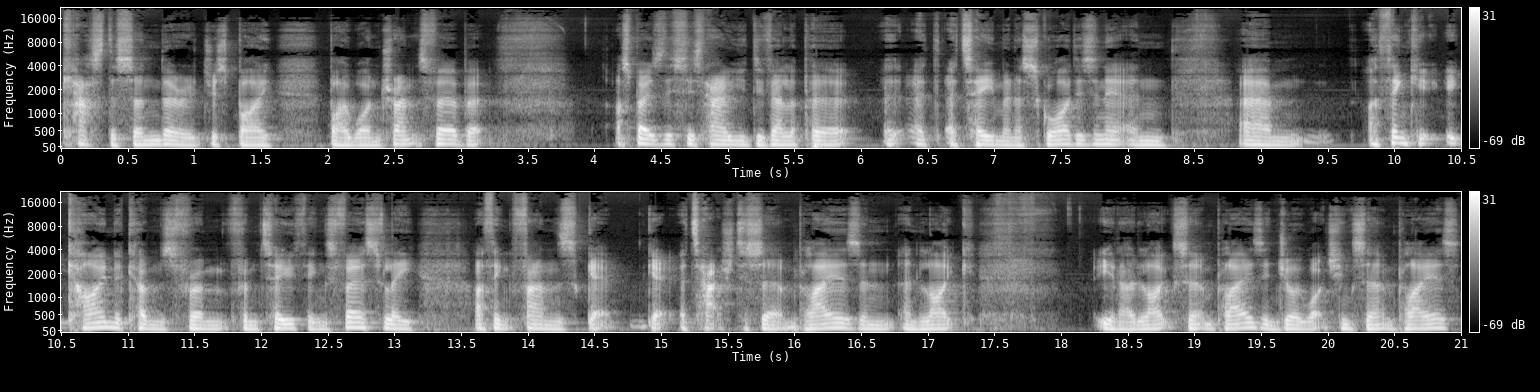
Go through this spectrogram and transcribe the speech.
cast asunder just by by one transfer. But I suppose this is how you develop a a, a team and a squad, isn't it? And um, I think it, it kind of comes from from two things. Firstly, I think fans get get attached to certain players and and like you know like certain players, enjoy watching certain players,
